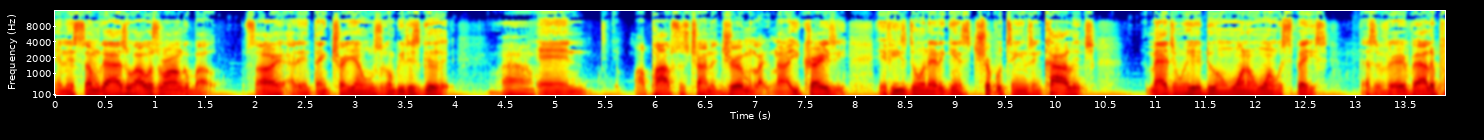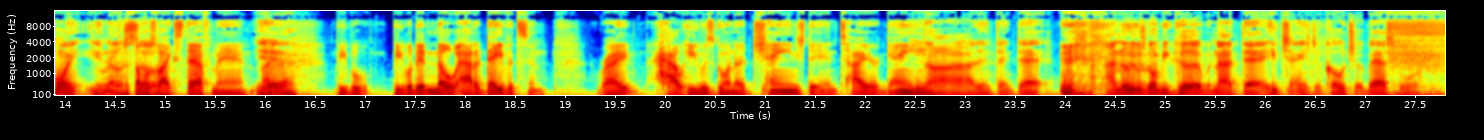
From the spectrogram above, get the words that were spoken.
and there's some guys who I was wrong about. Sorry, I didn't think Trae Young was gonna be this good. Wow. And my pops was trying to drill me like, nah, you crazy. If he's doing that against triple teams in college, imagine what he'll do in one on one with space. That's a very valid point. You know, It's so- almost like Steph, man. Like, Yeah. people people didn't know out of Davidson, right? How he was going to change the entire game. Nah, I didn't think that. I knew he was gonna be good, but not that. He changed the culture of basketball.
